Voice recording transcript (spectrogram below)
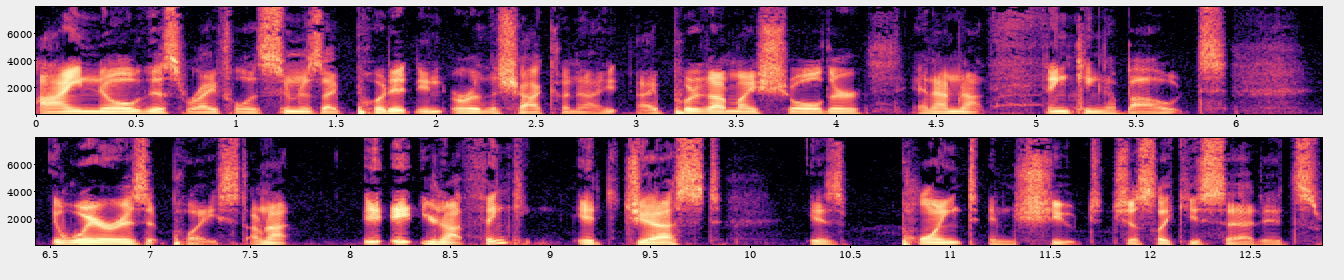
I know this rifle as soon as I put it in, or the shotgun, I, I put it on my shoulder, and I'm not thinking about where is it placed. I'm not. It, it, you're not thinking. It just is point and shoot just like you said it's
